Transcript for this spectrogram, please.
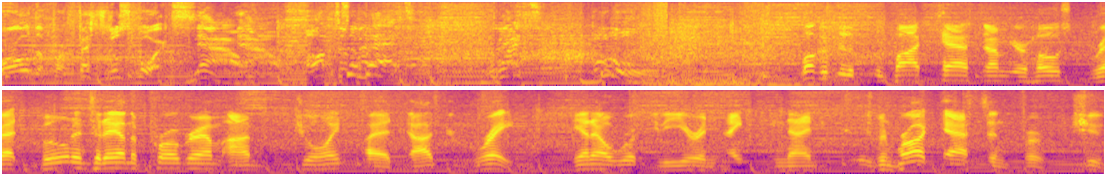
world of professional sports. Now, now up to bat, Bret Boone. Welcome to the Podcast. I'm your host, Bret Boone, and today on the program, I'm joined by a Dodger great, the NL Rookie of the Year in 1990. He's been broadcasting for shoot,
